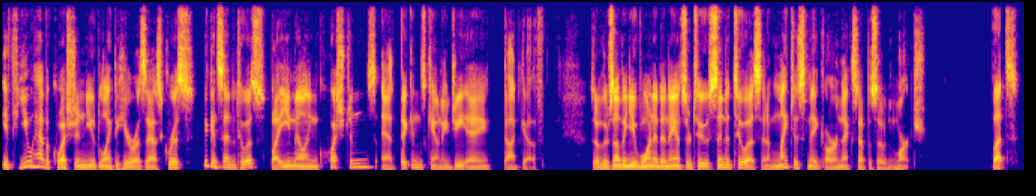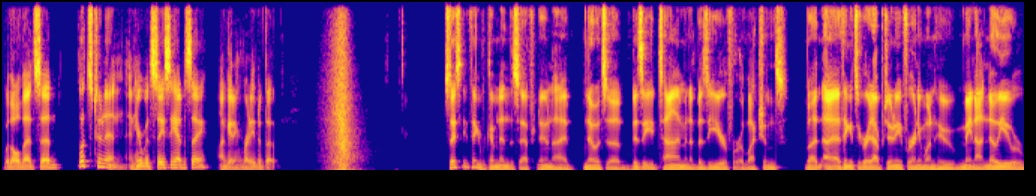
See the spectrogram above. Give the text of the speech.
if you have a question you'd like to hear us ask Chris, you can send it to us by emailing questions at pickenscountyga.gov. So, if there's something you've wanted an answer to, send it to us, and it might just make our next episode in March. But, with all that said, let's tune in and hear what Stacey had to say on getting ready to vote. Stacey, thank you for coming in this afternoon. I know it's a busy time and a busy year for elections. But I think it's a great opportunity for anyone who may not know you or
